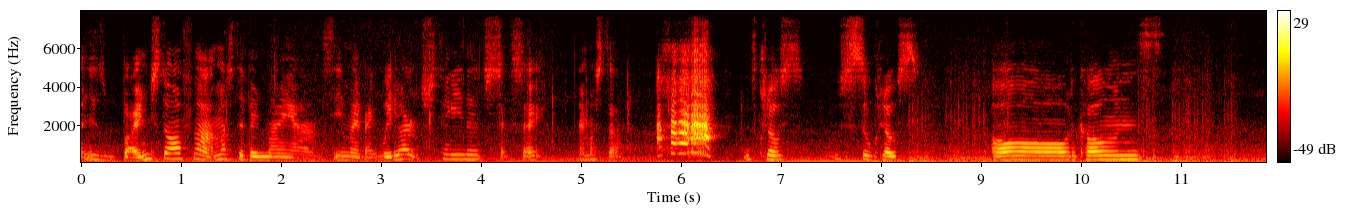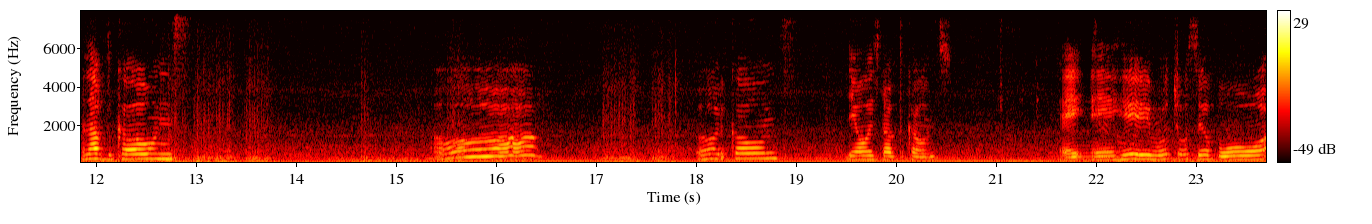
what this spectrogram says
I just bounced off that. Must have been my um, see my big wheel arch thingy that sticks out. I must have. Ah! It was close. It was so close. Oh, the cones. I love the cones. Oh. Oh, the cones. You always love the cones. Hey, hey, mm. hey, watch yourself, boy.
